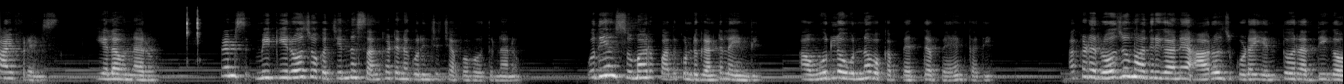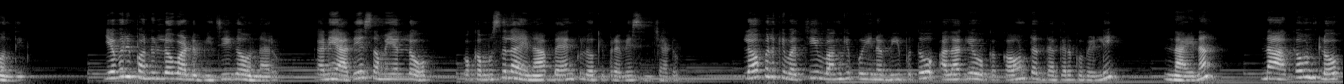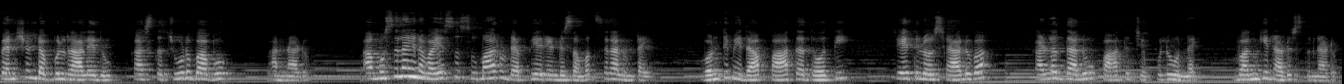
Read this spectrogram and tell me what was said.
Hi friends. ఎలా ఉన్నారు? Friends మీకు ఈరోజు ఒక చిన్న సంఘటన గురించి చెప్పబోతున్నాను. ఉదయం సుమారు పదకొండు గంటలైంది. ఆ ఊర్లో ఉన్న ఒక పెద్ద బ్యాంక్ అది. అక్కడ రోజు మాదిరిగానే ఆ రోజు కూడా ఎంతో రద్దీగా ఉంది. ఎవరి పనుల్లో వాళ్ళు బిజీగా ఉన్నారు. కానీ అదే సమయంలో ఒక ముసలాయన బ్యాంకులోకి ప్రవేశించాడు. లోపలికి వచ్చి వంగిపోయిన వీపుతో అలాగే ఒక కౌంటర్ దగ్గరకు వెళ్ళి నాయనా నా అకౌంట్లో పెన్షన్ డబ్బులు రాలేదు. కాస్త చూడు బాబు. అన్నాడు. ఆ ముసలైన వయస్సు సుమారు డెబ్బై రెండు సంవత్సరాలుంటాయి. ఒంటి మీద పాత ధోతి చేతిలో శాలువ కళ్ళద్దాలు పాత చెప్పులు ఉన్నాయి. వంగి నడుస్తున్నాడు.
